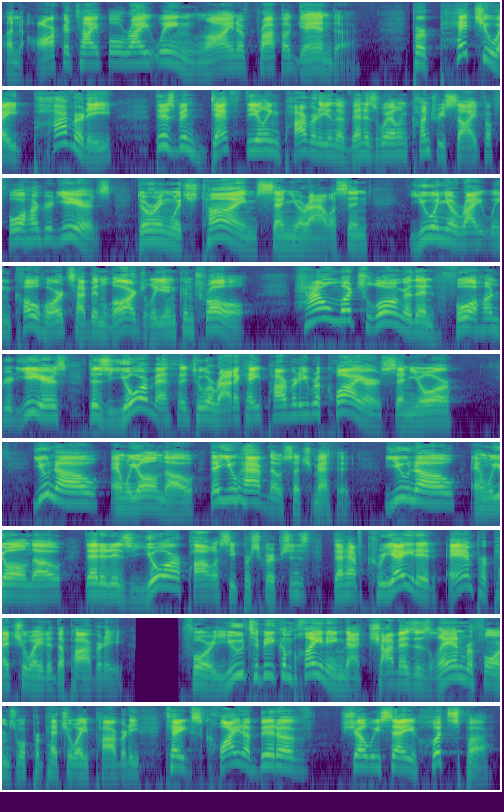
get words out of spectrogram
An archetypal right wing line of propaganda. Perpetuate poverty? There's been death dealing poverty in the Venezuelan countryside for 400 years, during which time, Senor Allison, you and your right wing cohorts have been largely in control. How much longer than 400 years does your method to eradicate poverty require, Senor? You know, and we all know, that you have no such method. You know, and we all know, that it is your policy prescriptions that have created and perpetuated the poverty. For you to be complaining that Chavez's land reforms will perpetuate poverty takes quite a bit of, shall we say, chutzpah.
